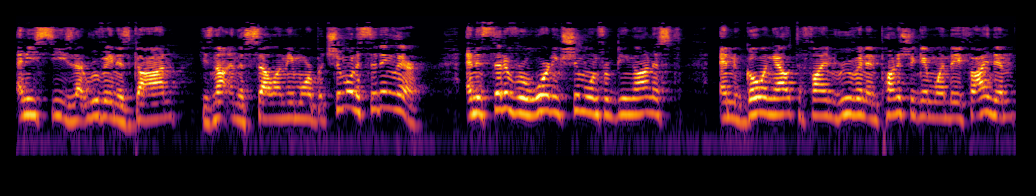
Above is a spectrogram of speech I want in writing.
and he sees that Reuven is gone. He's not in the cell anymore, but Shimon is sitting there. And instead of rewarding Shimon for being honest and going out to find Reuven and punishing him when they find him,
